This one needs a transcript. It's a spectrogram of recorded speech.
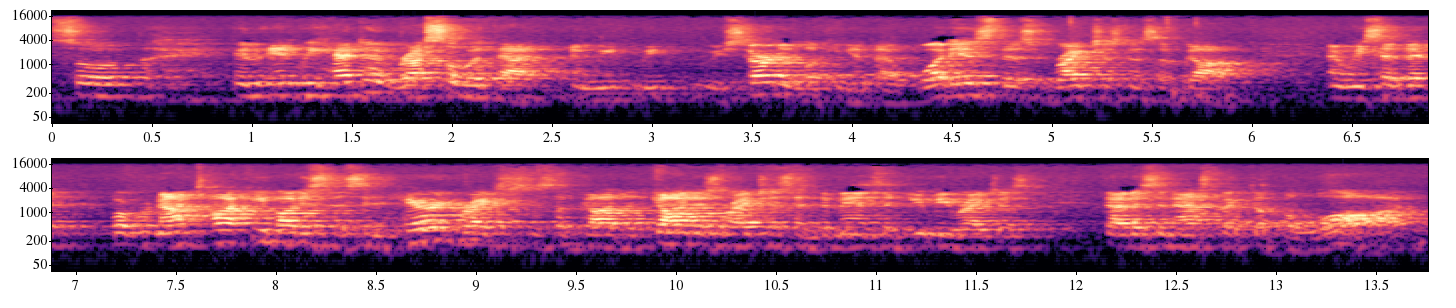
so, and, and we had to wrestle with that, and we, we, we started looking at that. What is this righteousness of God? And we said that what we're not talking about is this inherent righteousness of God, that God is righteous and demands that you be righteous. That is an aspect of the law.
